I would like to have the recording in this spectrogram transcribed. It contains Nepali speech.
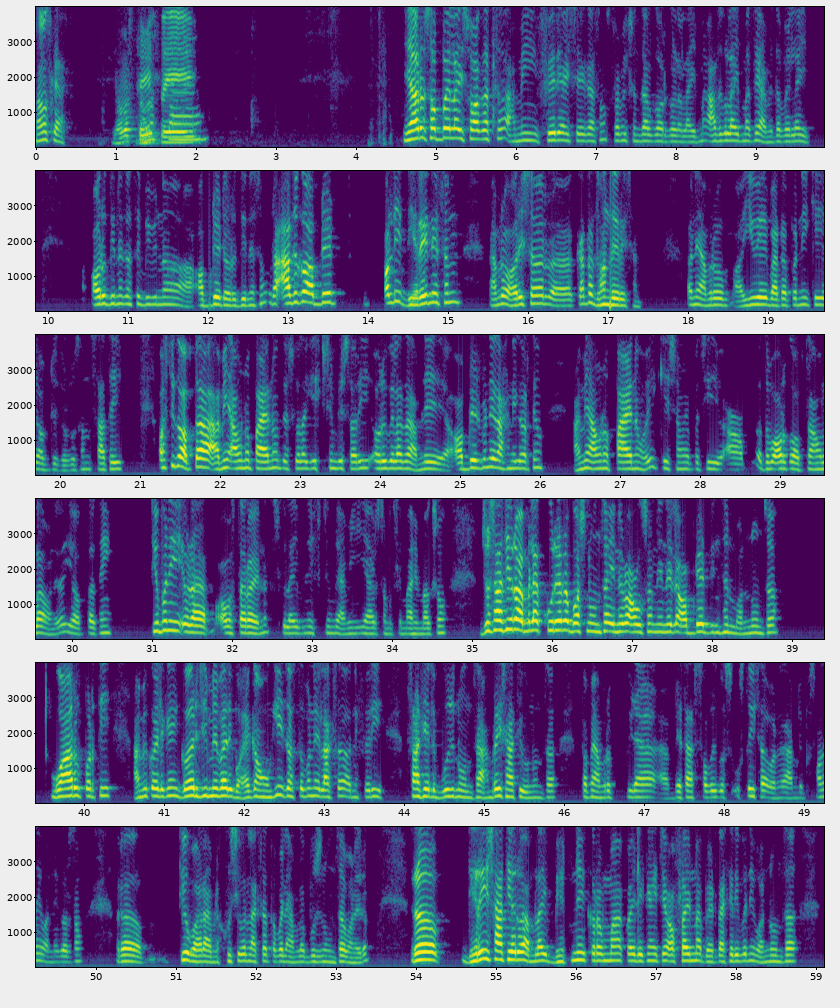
नमस्कार। नमस्ते। नमस्ते। यहाँहरू सबैलाई स्वागत छ। हामी फेरि आइसकेका छौँ श्रमिक सञ्जालको अर्को एउटा लाइभमा। आजको लाइभमा चाहिँ हामी तपाईँलाई अरू दिन जस्तै विभिन्न अपडेटहरू दिनेछौँ र आजको अपडेट अलि धेरै नै छन्। हाम्रो हरि सर कहाँ त झन् धेरै छन्। अनि हाम्रो युएबाट पनि केही अपडेटहरू छन्। साथै अस्तिको हप्ता हामी आउन पाएनौँ त्यसको लागि एक्सट्रिमली सरी अरू बेला त हामीले अपडेट पनि राख्ने गर्थ्यौँ। हामी आउन पाएनौँ है केही समयपछि अथवा अर्को हप्ता आउँला भनेर यो हप्ता चाहिँ त्यो पनि एउटा अवस्था रहेन त्यसको लागि पनि एक्सट्रिमली हामी यहाँहरू समक्ष माफी माग्छौँ। जो साथीहरू हामीलाई कुरेर बस्नुहुन्छ यिनीहरू आउँछन् यिनीहरूले अपडेट दिन्छन् भन्नुहुन्छ उहाँहरूप्रति हामी कहिलेकाहीँ गैर जिम्मेवारी भएका हौँ कि जस्तो पनि लाग्छ अनि फेरि साथीहरूले बुझ्नुहुन्छ हाम्रै साथी हुनुहुन्छ तपाईँ हाम्रो पीडा व्यथा सबैको उस्तै छ भनेर हामीले सधैँ भन्ने गर्छौँ र त्यो भएर हामीलाई खुसी पनि लाग्छ तपाईँले हामीलाई बुझ्नुहुन्छ भनेर। र धेरै साथीहरू हामीलाई भेट्ने क्रममा कहिलेकाहीँ चाहिँ अफलाइनमा भेट्दाखेरि पनि भन्नुहुन्छ।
